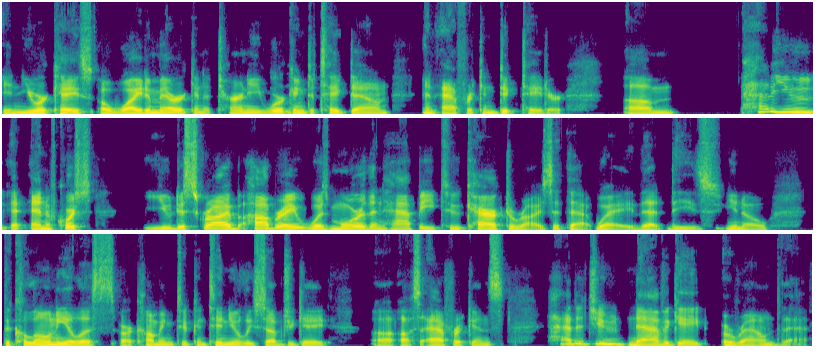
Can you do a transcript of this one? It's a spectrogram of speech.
in your case, a white American attorney working mm-hmm. to take down an African dictator. Um, how do you, and of course, you describe Habré was more than happy to characterize it that way that these, you know, the colonialists are coming to continually subjugate uh, us Africans. How did you navigate around that?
